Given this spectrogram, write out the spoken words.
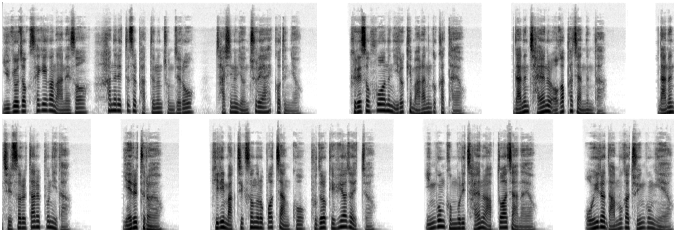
유교적 세계관 안에서 하늘의 뜻을 받드는 존재로 자신을 연출해야 했거든요. 그래서 후원은 이렇게 말하는 것 같아요. 나는 자연을 억압하지 않는다. 나는 질서를 따를 뿐이다. 예를 들어요. 길이 막 직선으로 뻗지 않고 부드럽게 휘어져 있죠. 인공 건물이 자연을 압도하지 않아요. 오히려 나무가 주인공이에요.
